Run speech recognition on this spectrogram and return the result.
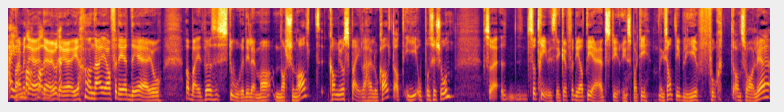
Nei, men det, det, er jo det, ja, nei, ja, for det, det er jo Arbeiderpartiets store dilemma nasjonalt. Kan du jo speile her lokalt at i opposisjon så, så, trives de ikke fordi at de er et styringsparti. De blir fort ansvarlige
